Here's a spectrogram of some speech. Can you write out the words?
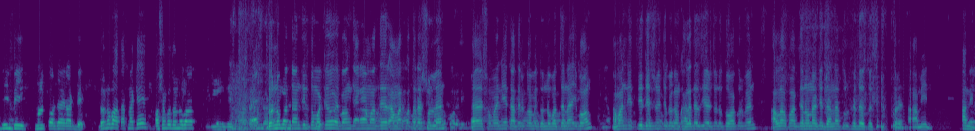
বিএনপি মাঠ পর্যায়ে রাখবে। ধন্যবাদ আপনাকে অসংখ্য ধন্যবাদ। ধন্যবাদ তানজিল তোমাকেও এবং যারা আমাদের আমার কথাটা শুনলেন সময় নিয়ে তাদেরকেও আমি ধন্যবাদ জানাই এবং আমার নেত্রী দেশনেত্রী বেগম খালেদা জিয়ার জন্য দোয়া করবেন। আল্লাহ পাক যেন ওনাকে জান্নাতুল ফেরদৌস নসিব করেন। আমিন। আমিন।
